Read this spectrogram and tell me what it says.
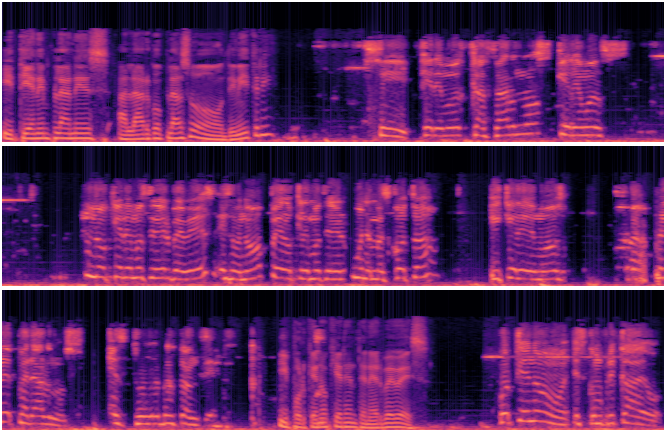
¿Y tienen planes a largo plazo, Dimitri? Sí, queremos casarnos, queremos... No queremos tener bebés, eso no, pero queremos tener una mascota y queremos prepararnos, estudiar bastante. ¿Y por qué no quieren tener bebés? ¿Por qué no? Es complicado.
